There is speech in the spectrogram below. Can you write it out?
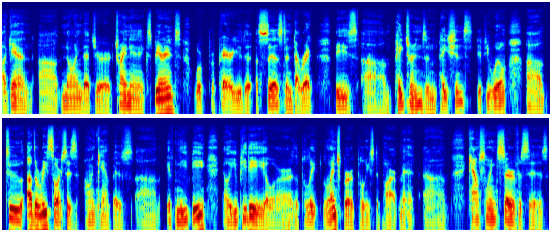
again, uh, knowing that your training and experience will prepare you to assist and direct these um, patrons and patients, if you will, uh, to other resources on campus, uh, if need be, LUPD or the Lynchburg Police Department, um, counseling services,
